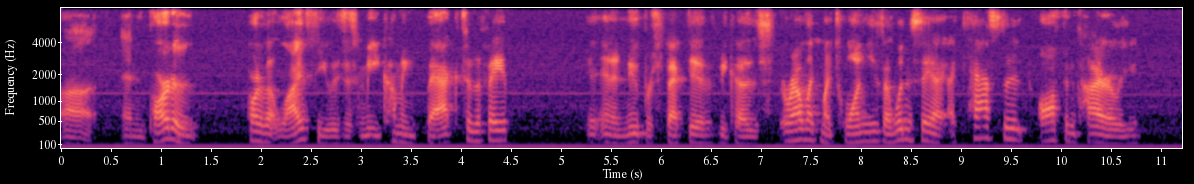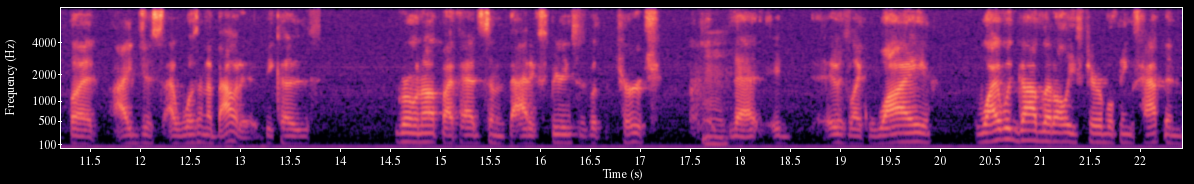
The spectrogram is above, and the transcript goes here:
uh, and part of part of that live feed was just me coming back to the faith in, in a new perspective. Because around like my 20s, I wouldn't say I, I cast it off entirely, but I just I wasn't about it because growing up I've had some bad experiences with the church Mm. that it it was like why why would God let all these terrible things happen?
